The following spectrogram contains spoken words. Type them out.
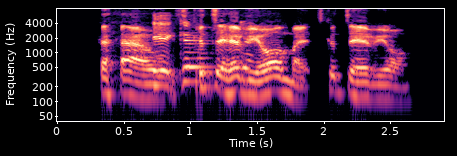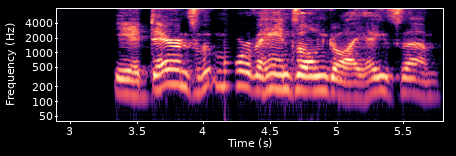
it's good, good, to have yeah. you on, mate. It's good to have you on. Yeah, Darren's a bit more of a hands-on guy. He's um,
